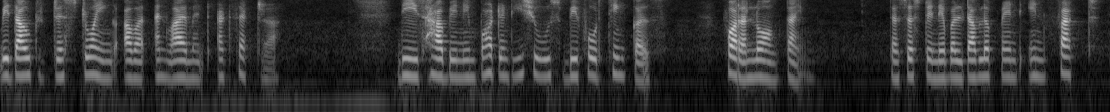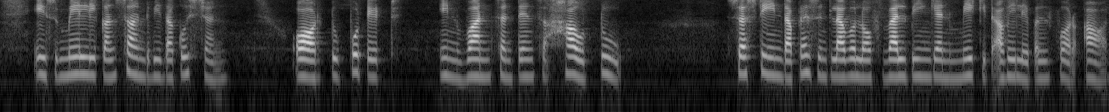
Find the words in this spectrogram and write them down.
without destroying our environment, etc. These have been important issues before thinkers for a long time. The sustainable development, in fact, is mainly concerned with the question, or to put it in one sentence, how to sustain the present level of well being and make it available for all.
